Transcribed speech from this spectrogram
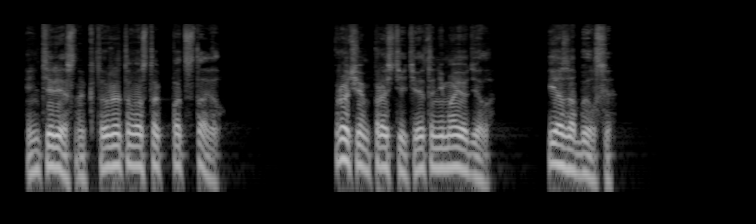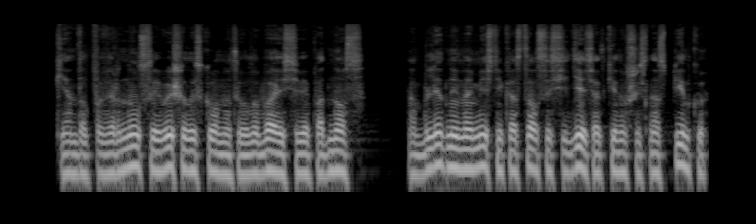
Интересно, кто же это вас так подставил? Впрочем, простите, это не мое дело. Я забылся. Кендалл повернулся и вышел из комнаты, улыбаясь себе под нос, а бледный наместник остался сидеть, откинувшись на спинку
